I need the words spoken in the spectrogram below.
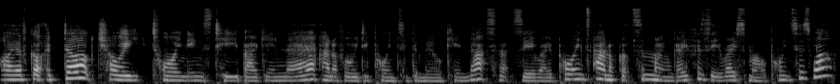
I have got a dark chai Twinings tea bag in there, and I've already pointed the milk in that, so that's zero points. And I've got some mango for zero smart points as well.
